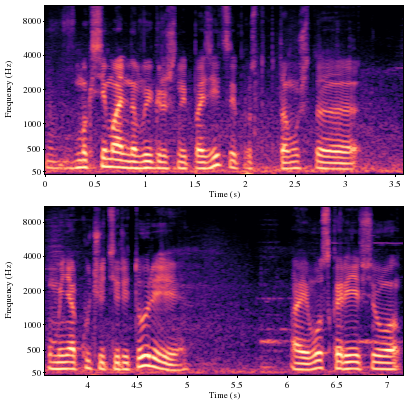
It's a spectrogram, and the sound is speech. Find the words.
в максимально выигрышной позиции, просто потому что у меня куча территории, а его, скорее всего,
